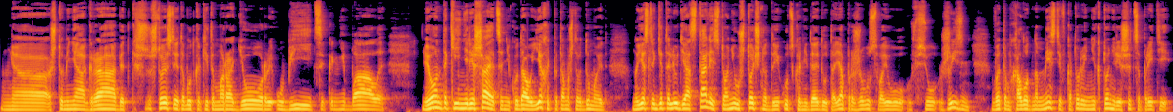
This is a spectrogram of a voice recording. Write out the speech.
э, что меня ограбят, что если это будут какие-то мародеры, убийцы, каннибалы. И он таки не решается никуда уехать, потому что думает, но если где-то люди остались, то они уж точно до Якутска не дойдут, а я проживу свою всю жизнь в этом холодном месте, в которое никто не решится прийти.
